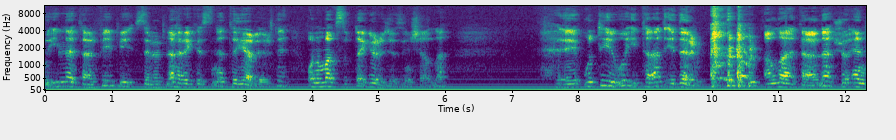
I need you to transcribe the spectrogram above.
Bu illet harfi bir sebeple harekesine tıya verdi. Onu maksutta göreceğiz inşallah uti'u itaat ederim. allah Teala şu en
